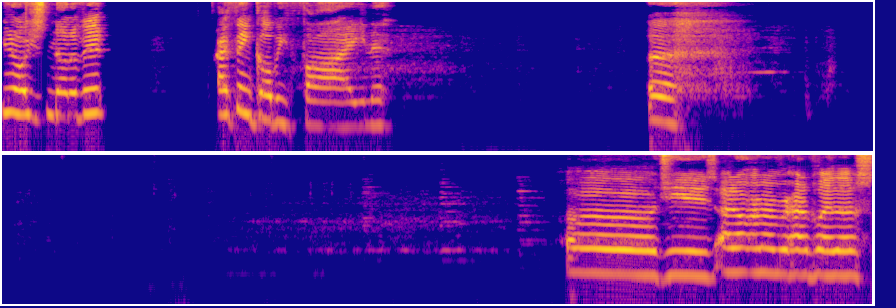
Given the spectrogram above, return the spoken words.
you know, just none of it. I think I'll be fine. Uh Oh jeez, I don't remember how to play this.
